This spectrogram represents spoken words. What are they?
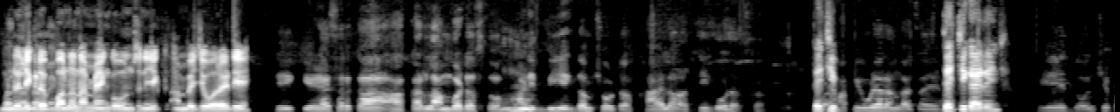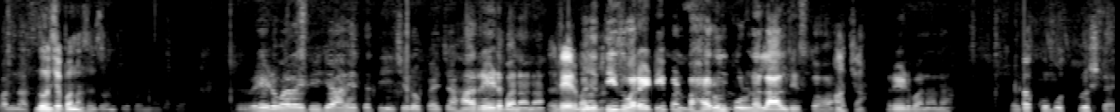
मंडळी इकडे. बनाना मँगो म्हणून एक आंब्याची व्हरायटी आहे. ही केळ्यासारखा आकार लांबट असतो. आणि बी एकदम छोटं खायला अति गोड असतं. त्याची पिवळ्या रंगाचा आहे. त्याची काय रेंज हे दोनशे पन्नास. दोनशे पन्नास दोनशे पन्नास रेड व्हरायटी ज्या आहेत त्या तीनशे रुपयाच्या. हा रेड बनाना रेड म्हणजे तीच व्हरायटी पण बाहेरून पूर्ण लाल दिसतो हा. अच्छा. रेड बनाना तर खूप उत्कृष्ट आहे.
